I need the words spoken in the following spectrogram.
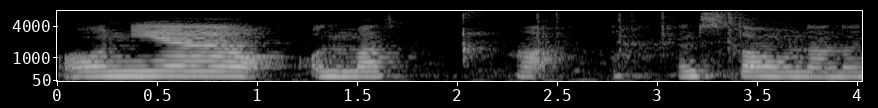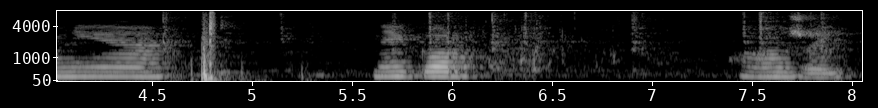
O nie, on ma... A, Endstone'a, no nie. Najgor... Gorzej.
